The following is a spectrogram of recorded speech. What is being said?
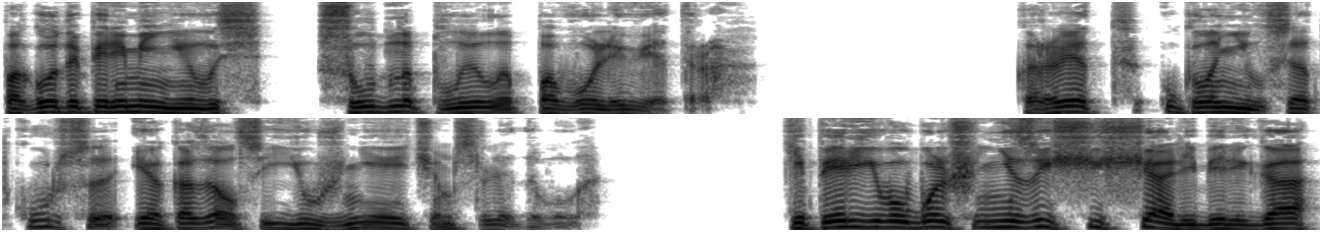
Погода переменилась, судно плыло по воле ветра. Корвет уклонился от курса и оказался южнее, чем следовало. Теперь его больше не защищали берега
